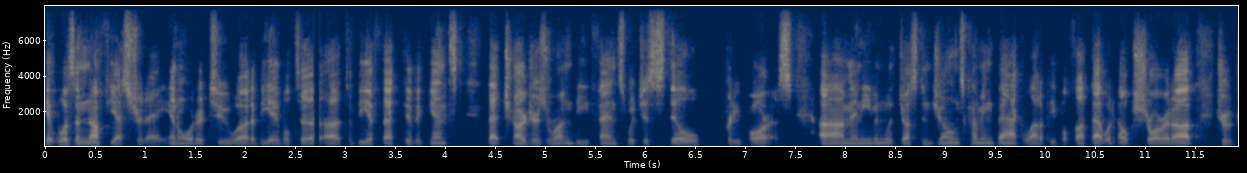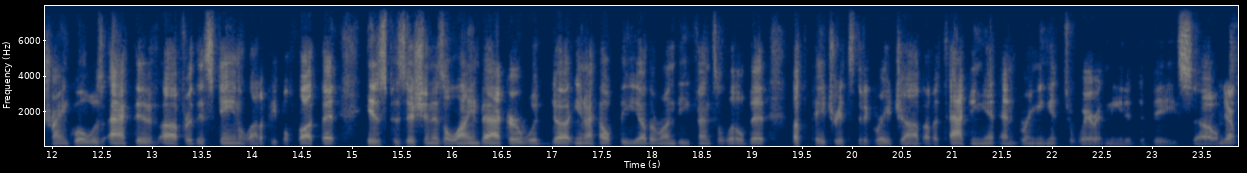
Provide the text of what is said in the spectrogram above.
it was enough yesterday in order to uh, to be able to uh, to be effective against that Chargers run defense, which is still pretty porous. Um, and even with Justin Jones coming back, a lot of people thought that would help shore it up. Drue Tranquill was active uh, for this game. A lot of people thought that his position as a linebacker would, uh, you know, help the uh, the run defense a little bit. But the Patriots did a great job of attacking it and bringing it to where it needed to be. So yep.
